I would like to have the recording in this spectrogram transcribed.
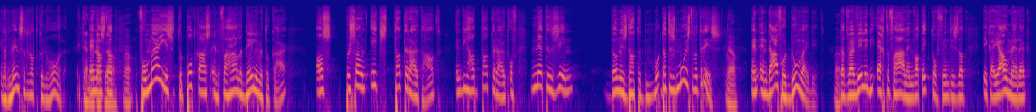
En dat mensen dat kunnen horen. Ik denk En als dat, ja. voor mij is het de podcast en verhalen delen met elkaar. Als persoon X dat eruit haalt en die haalt dat eruit, of net een zin, dan is dat het, dat is het mooiste wat er is. Ja. En, en daarvoor doen wij dit. Ja. Dat wij willen die echte verhalen. En wat ik tof vind, is dat ik aan jou merk,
